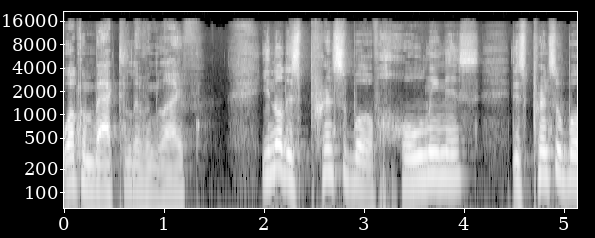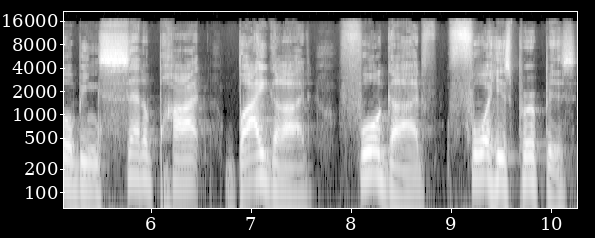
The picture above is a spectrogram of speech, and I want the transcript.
Welcome back to Living Life. You know, this principle of holiness, this principle of being set apart by God, for God, for His purpose,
